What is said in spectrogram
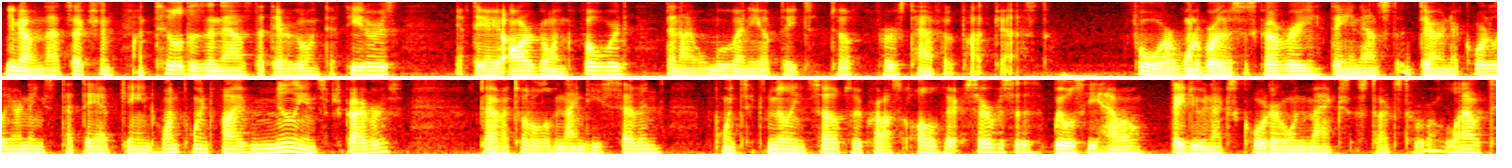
you know, in that section, until it is announced that they are going to theaters. If they are going forward, then I will move any updates to the first half of the podcast. For Warner Brothers Discovery, they announced during their quarterly earnings that they have gained 1.5 million subscribers to have a total of 97.6 million subs across all of their services. We will see how they do next quarter when Max starts to roll out.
